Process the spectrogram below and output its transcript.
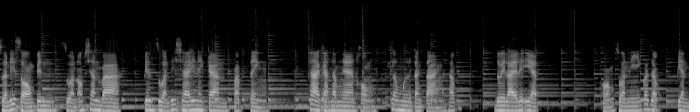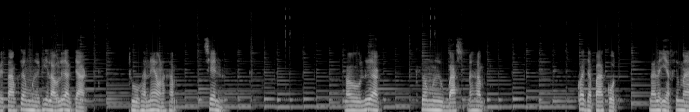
ส่วนที่ 2 เป็นส่วน Option Bar เป็นส่วนที่ใช้ในการปรับแต่งค่าการทำงานของเครื่องมือต่างๆนะครับ โดยรายละเอียด ของส่วนนี้ก็จะเปลี่ยนไปตามเครื่องมือที่เราเลือกจาก Tool Panel นะครับ เช่น เราเลือกเครื่องมือ Brush นะครับ ก็จะปรากฏรายละเอียดขึ้นมา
